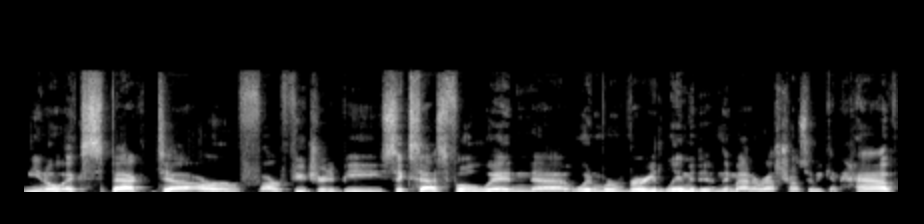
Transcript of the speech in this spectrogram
you know expect uh, our our future to be successful when uh, when we're very limited in the amount of restaurants that we can have.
